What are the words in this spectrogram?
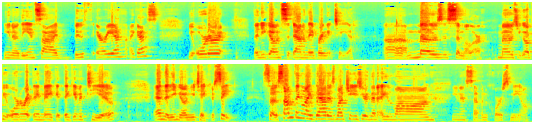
you know the inside booth area, I guess. You order it, then you go and sit down, and they bring it to you. Uh, Moe's is similar. Moe's, you go up, you order it, they make it, they give it to you, and then you go and you take your seat. So something like that is much easier than a long, you know, seven course meal.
